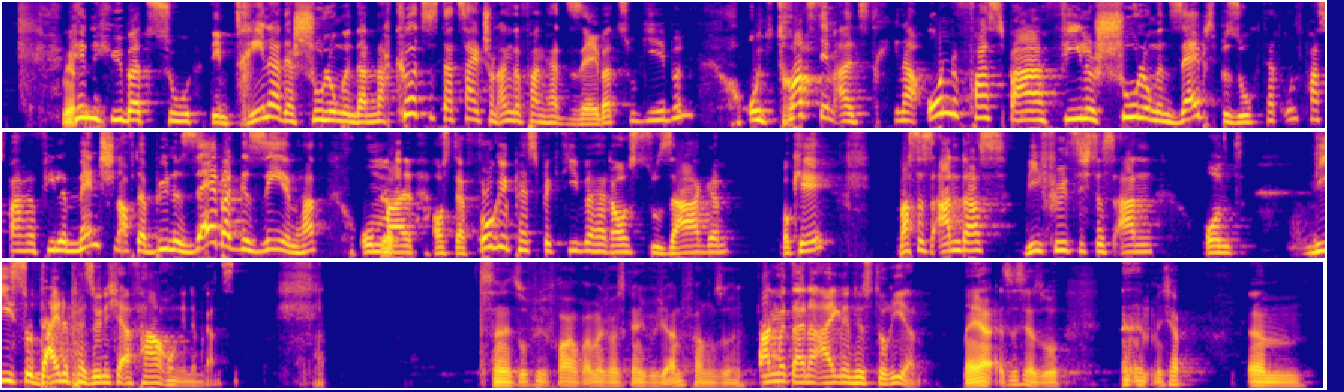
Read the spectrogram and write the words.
ja. hinüber zu dem Trainer der Schulungen dann nach kürzester Zeit schon angefangen hat, selber zu geben und trotzdem als Trainer unfassbar viele Schulungen selbst besucht hat, unfassbare viele Menschen auf der Bühne selber gesehen hat, um ja. mal aus der Vogelperspektive heraus zu sagen, okay, was ist anders? Wie fühlt sich das an? Und wie ist so deine persönliche Erfahrung in dem Ganzen? Das sind jetzt so viele Fragen auf einmal, ich weiß gar nicht, wo ich anfangen soll. Fang mit deiner eigenen Historie an. Naja, es ist ja so, ich habe ähm,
